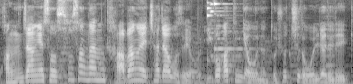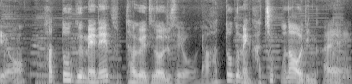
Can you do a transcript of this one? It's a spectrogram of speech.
광장에서 수상한 가방을 찾아보세요. 이거 같은 경우는 또 쇼츠로 올려드릴게요. 핫도그맨의 부탁을 들어주세요. 야 핫도그맨 갇혔구나 어딘가에.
